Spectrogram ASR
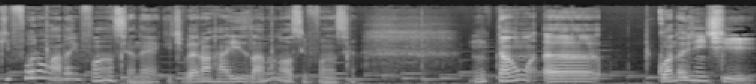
que foram lá da infância, né? Que tiveram a raiz lá na nossa infância. Então, uh, quando a gente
